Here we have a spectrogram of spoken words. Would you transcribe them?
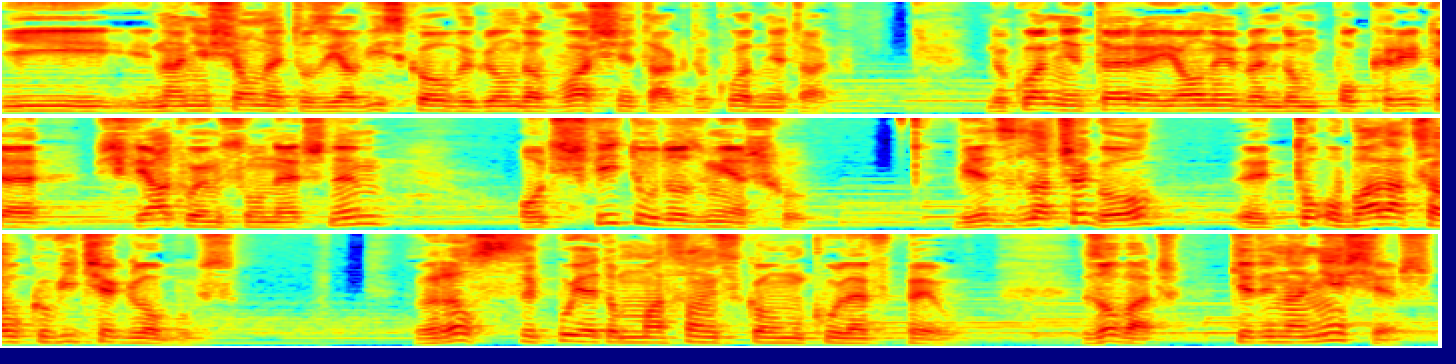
i naniesione to zjawisko wygląda właśnie tak, dokładnie tak. Dokładnie te rejony będą pokryte światłem słonecznym od świtu do zmierzchu. Więc dlaczego y, to obala całkowicie globus? Rozsypuje tą masońską kulę w pył. Zobacz, kiedy naniesiesz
